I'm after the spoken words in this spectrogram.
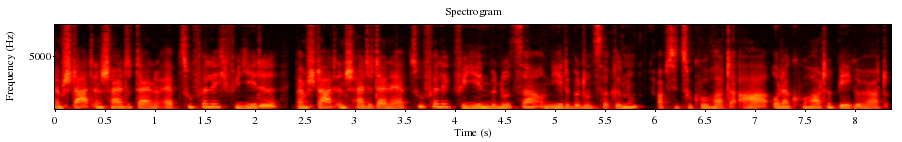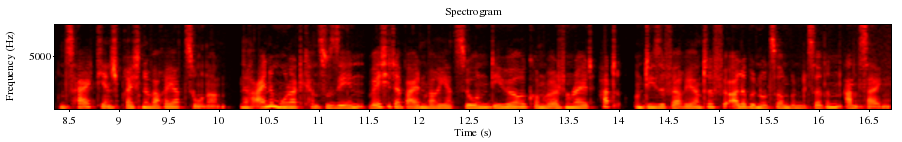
Beim Start entscheidet deine App zufällig für jede, beim Start entscheidet deine App zufällig für jeden Benutzer und jede Benutzerin, ob sie zu Kohorte A oder Kohorte B gehört und zeigt die entsprechende Variation an. Nach einem Monat kannst du sehen, welche der beiden Variationen die höhere Conversion Rate hat und diese Variante für alle Benutzer und Benutzerinnen anzeigen.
